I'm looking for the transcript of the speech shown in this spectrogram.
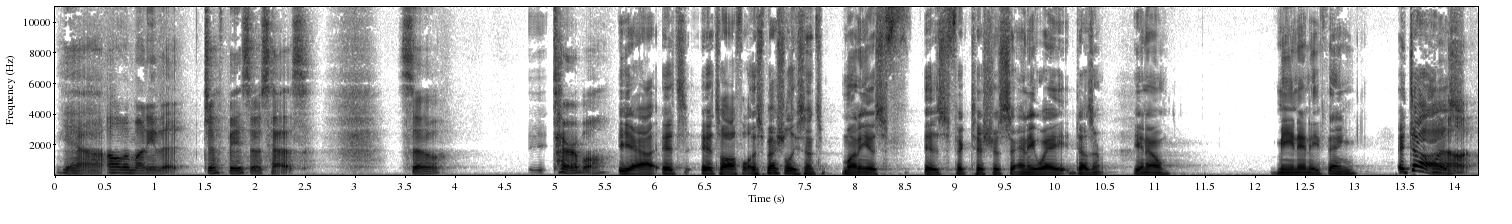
Yeah. All the money that Jeff Bezos has. So terrible. Yeah, it's it's awful, especially since money is is fictitious anyway. It doesn't, you know, mean anything. It does, Well,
